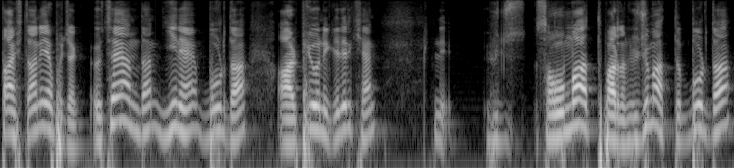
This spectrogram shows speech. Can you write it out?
touchdown'ı yapacak. Öte yandan yine burada RPO'nu gelirken savunma attı pardon hücum attı. Burada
